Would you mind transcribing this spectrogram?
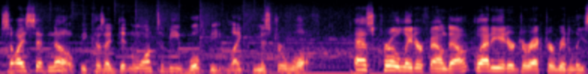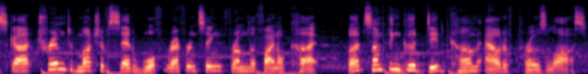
So I said no, because I didn't want to be wolfy like Mr. Wolf. As Crowe later found out, Gladiator director Ridley Scott trimmed much of said wolf referencing from the final cut, but something good did come out of Crowe's loss.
